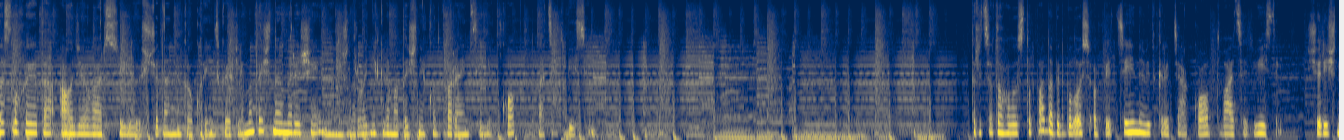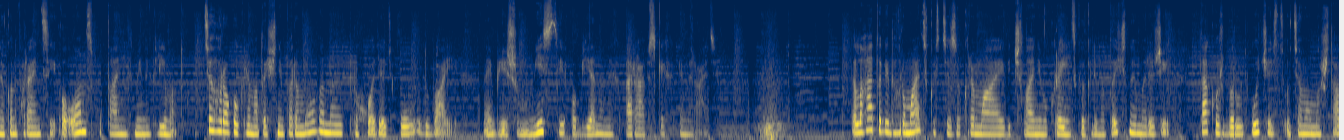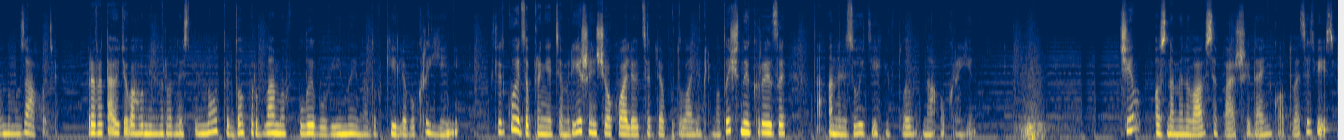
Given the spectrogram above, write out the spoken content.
Ви слухаєте аудіоверсію щоденника української кліматичної мережі на міжнародній кліматичній конференції КОП 28 30 листопада відбулося офіційне відкриття КОП 28 щорічної конференції ООН з питань зміни клімату. Цього року кліматичні перемовини проходять у Дубаї, найбільшому місті Об'єднаних Арабських Еміратів. Делегати від громадськості, зокрема і від членів української кліматичної мережі, також беруть участь у цьому масштабному заході, привертають увагу міжнародної спільноти до проблеми впливу війни на довкілля в Україні, слідкують за прийняттям рішень, що ухвалюються для подолання кліматичної кризи, та аналізують їхній вплив на Україну. Чим ознаменувався перший день КОП 28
